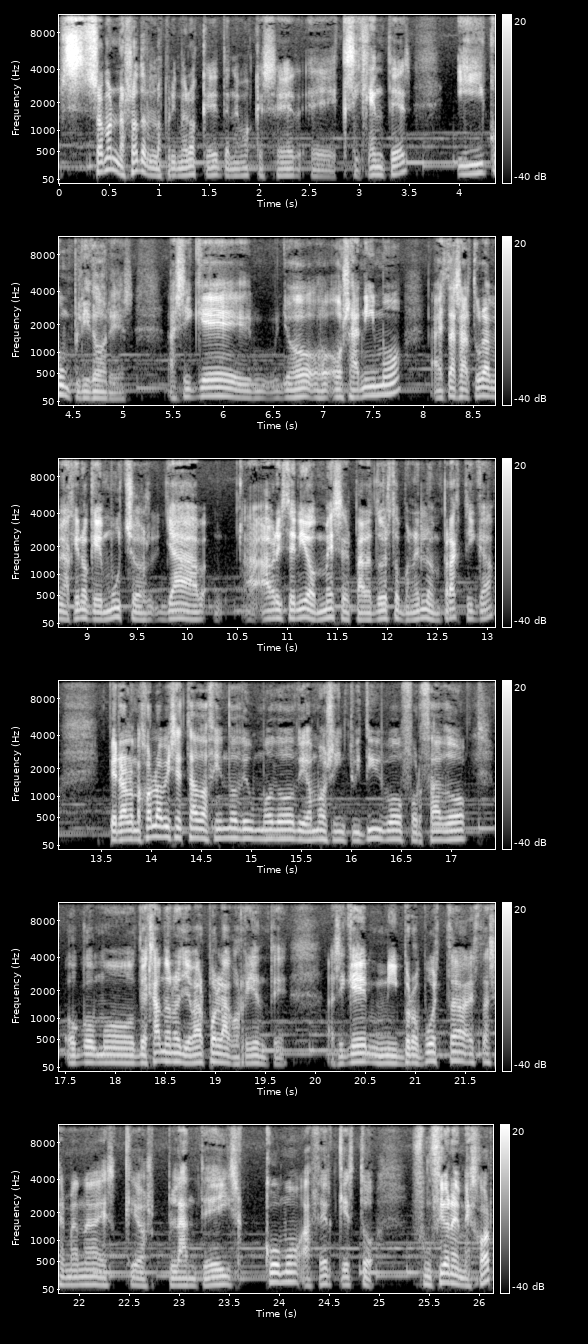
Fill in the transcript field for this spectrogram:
Somos nosotros los primeros que tenemos que ser eh, exigentes y cumplidores. Así que yo os animo a estas alturas, me imagino que muchos ya habréis tenido meses para todo esto ponerlo en práctica, pero a lo mejor lo habéis estado haciendo de un modo, digamos, intuitivo, forzado o como dejándonos llevar por la corriente. Así que mi propuesta esta semana es que os planteéis cómo hacer que esto funcione mejor,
